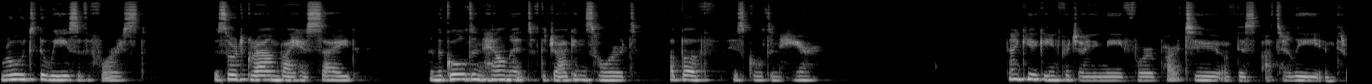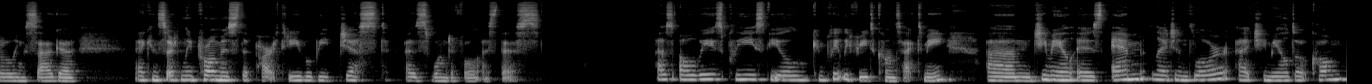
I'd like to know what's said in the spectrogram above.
rode the ways of the forest, the sword Gram by his side, and the golden helmet of the dragon's hoard above his golden hair. Thank you again for joining me for part two of this utterly enthralling saga. I can certainly promise that part three will be just as wonderful as this. As always, please feel completely free to contact me. Um, Gmail is mlegendlore at gmail.com,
